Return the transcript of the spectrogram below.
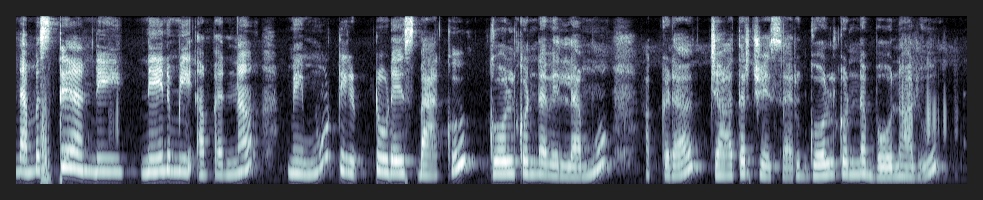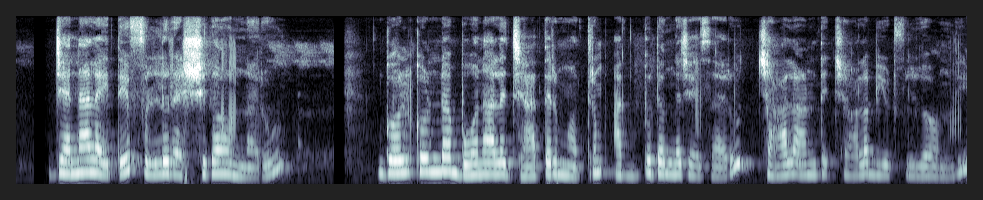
నమస్తే అండి. నేను మీ అపర్ణ. మేము టీ టూ డేస్ బ్యాక్ గోల్కొండ వెళ్ళాము. అక్కడ జాతర చేశారు. గోల్కొండ బోనాలు. జనాలు అయితే ఫుల్ రష్గా ఉన్నారు. గోల్కొండ బోనాల జాతర మాత్రం అద్భుతంగా చేశారు. చాలా అంటే చాలా బ్యూటిఫుల్గా ఉంది.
